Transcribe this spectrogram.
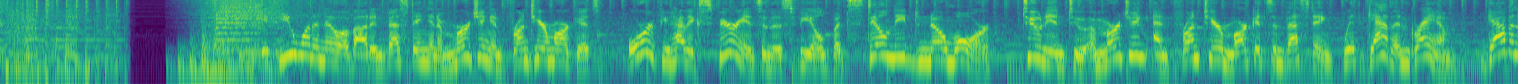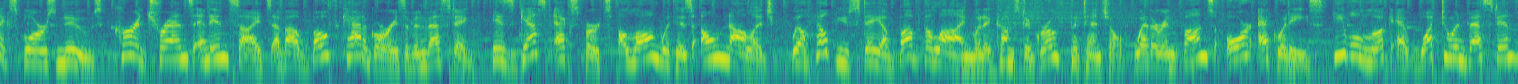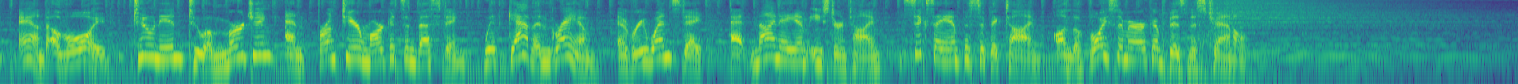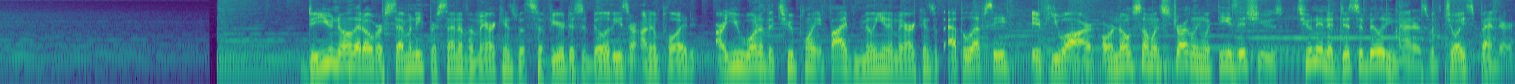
If you want to know about investing in emerging and frontier markets, or if you have experience in this field but still need to know more, tune in to Emerging and Frontier Markets Investing with Gavin Graham. Gavin explores news, current trends, and insights about both categories of investing. His guest experts, along with his own knowledge, will help you stay above the line when it comes to growth potential, whether in funds or equities. He will look at what to invest in and avoid. Tune in to Emerging and Frontier Markets Investing with Gavin Graham every Wednesday at 9 a.m. Eastern Time, 6 a.m. Pacific Time on the Voice America Business Channel. Do you know that over 70% of Americans with severe disabilities are unemployed? Are you one of the 2.5 million Americans with epilepsy? If you are, or know someone struggling with these issues, tune in to Disability Matters with Joyce Bender.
